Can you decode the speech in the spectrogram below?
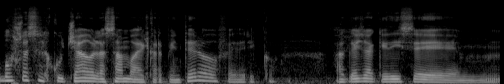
¿Vos has escuchado la samba del carpintero, Federico? Aquella que dice, mm,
